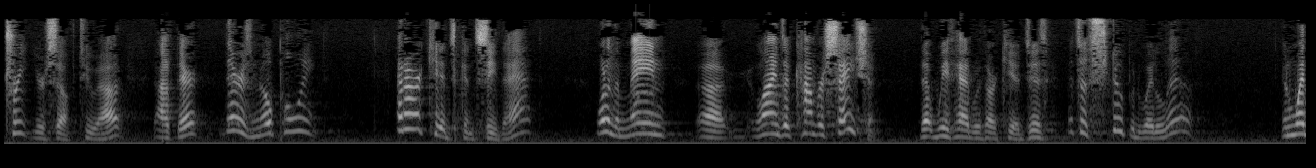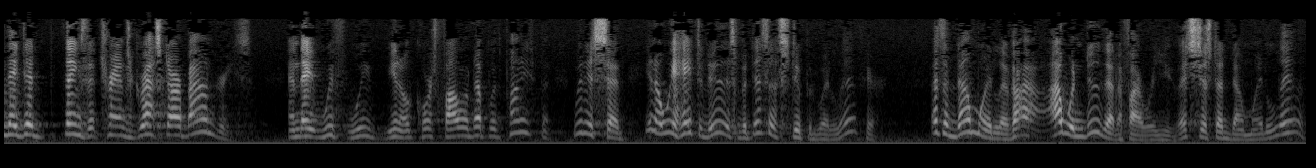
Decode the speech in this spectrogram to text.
treat yourself to out, out there, there's no point. And our kids can see that. One of the main uh, lines of conversation that we've had with our kids is it's a stupid way to live. And when they did things that transgressed our boundaries, and they we, we you know of course followed up with punishment, we just said, you know, we hate to do this, but this is a stupid way to live here. That's a dumb way to live. I, I wouldn't do that if I were you. That's just a dumb way to live.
